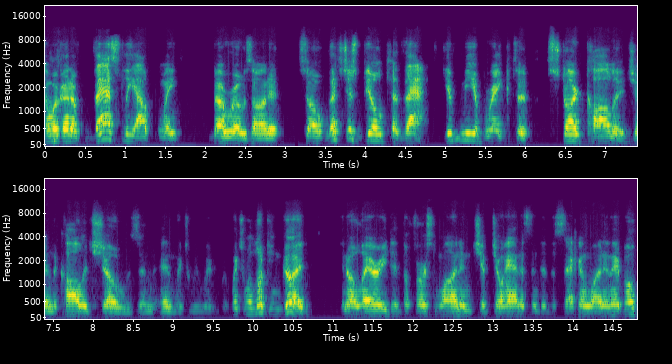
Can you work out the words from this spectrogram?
And we're going to vastly outpoint Melrose on it. So let's just build to that. Give me a break to start college and the college shows, and, and which we were, which were looking good. You know, Larry did the first one, and Chip Johannessen did the second one, and they both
